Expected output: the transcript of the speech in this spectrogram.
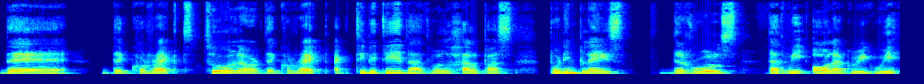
the the correct tool or the correct activity that will help us put in place the rules that we all agree with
